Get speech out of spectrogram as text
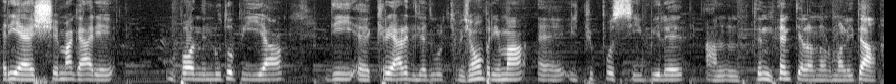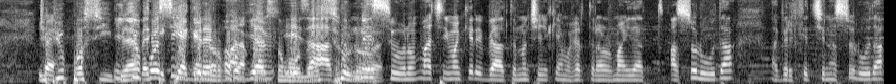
riesce magari un po' nell'utopia di eh, creare degli adulti, come diciamo prima, eh, il più possibile al- tendenti alla normalità. Il Cioè, più possibile, il eh, più perché chi è che è possibile, normale a ovvia- questo mondo? Esatto, Nessuno, eh. nessuno, ma ci mancherebbe altro, non cerchiamo certo la normalità assoluta, la perfezione assoluta,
